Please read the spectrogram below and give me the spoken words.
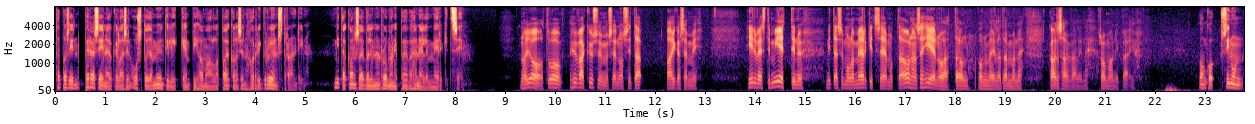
Tapasin peräseinäjokelaisen osto- ja myyntiliikkeen pihamaalla paikallisen Harri Grönstrandin. Mitä kansainvälinen romanipäivä hänelle merkitsee? No joo, tuo hyvä kysymys. En ole sitä aikaisemmin hirveästi miettinyt, mitä se mulle merkitsee, mutta onhan se hienoa, että on, on meillä tämmöinen kansainvälinen romanipäivä. Onko sinun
